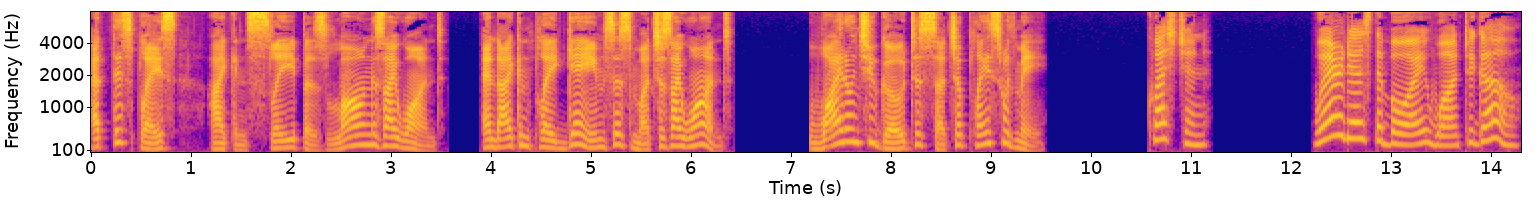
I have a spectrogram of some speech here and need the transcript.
At this place, I can sleep as long as I want, and I can play games as much as I want. Why don't you go to such a place with me? Question. Where does the boy want to go?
